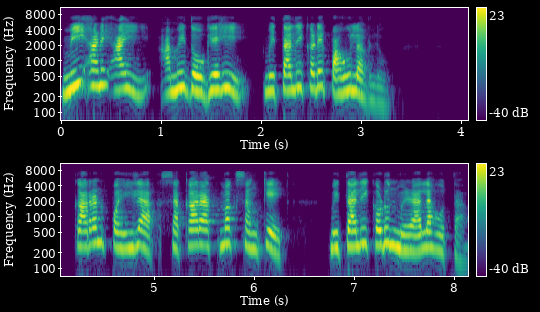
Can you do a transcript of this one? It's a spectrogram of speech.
मी आणि आई आम्ही दोघेही मितालीकडे पाहू लागलो. कारण पहिला सकारात्मक संकेत मितालीकडून मिळाला होता.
